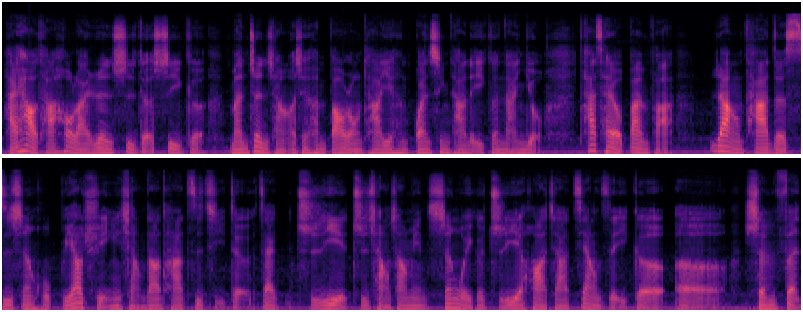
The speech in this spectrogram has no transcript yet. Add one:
还好，他后来认识的是一个蛮正常，而且很包容他，也很关心他的一个男友，他才有办法。让他的私生活不要去影响到他自己的在职业职场上面，身为一个职业画家这样子一个呃身份。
